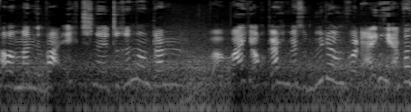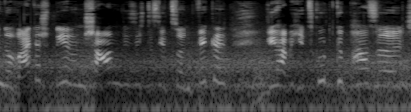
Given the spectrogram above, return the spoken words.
Aber man war echt schnell drin und dann war war ich auch gar nicht mehr so müde und wollte eigentlich einfach nur weiterspielen und schauen, wie sich das jetzt so entwickelt. Wie habe ich jetzt gut gepuzzelt?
